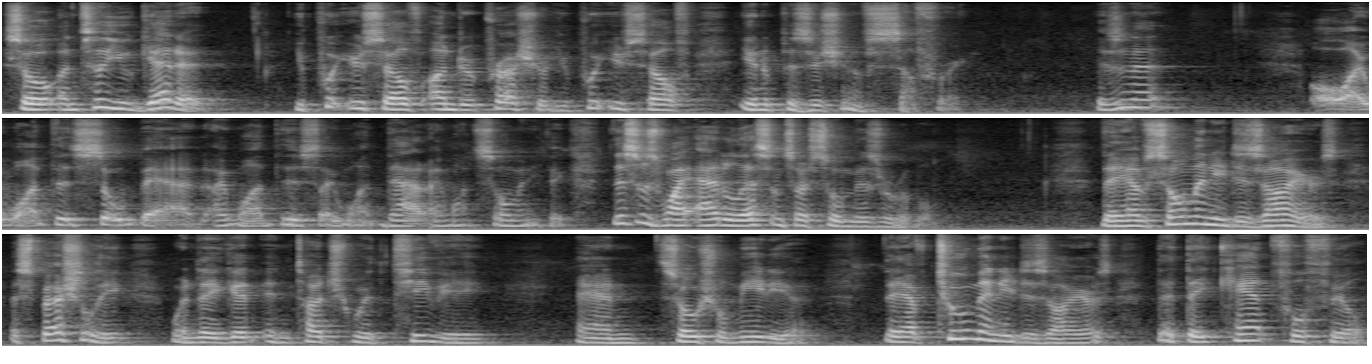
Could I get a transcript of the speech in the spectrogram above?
So until you get it, You put yourself under pressure. You put yourself in a position of suffering. Isn't it? Oh, I want this so bad. I want this. I want that. I want so many things. This is why adolescents are so miserable. They have so many desires, especially when they get in touch with TV and social media. They have too many desires that they can't fulfill.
